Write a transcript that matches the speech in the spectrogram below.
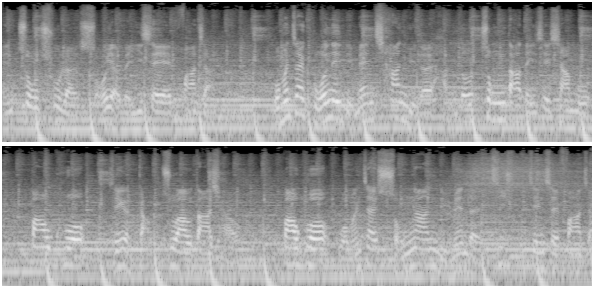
面做出了所有的一些发展。我们在国内里面参与了很多重大的一些项目，包括这个港珠澳大桥。包括我们在雄安里面的基础建设发展。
